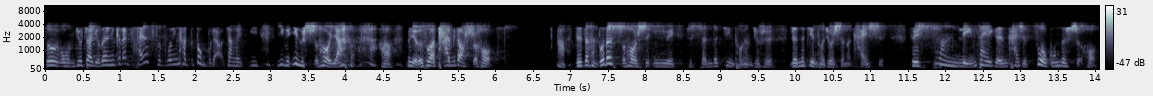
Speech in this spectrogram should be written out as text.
所以我们就知道，有的人跟他缠死福音，他都动不了，像个一一个硬石头一样。好，那有的说他还没到时候。啊，在这很多的时候，是因为是神的尽头，就是人的尽头，就是神的开始。所以圣灵在一个人开始做工的时候，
